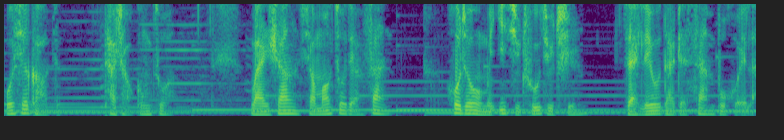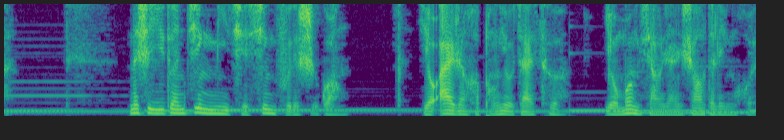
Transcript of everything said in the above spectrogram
我写稿子，他找工作。晚上，小猫做点饭，或者我们一起出去吃，再溜达着散步回来。那是一段静谧且幸福的时光，有爱人和朋友在侧，有梦想燃烧的灵魂，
